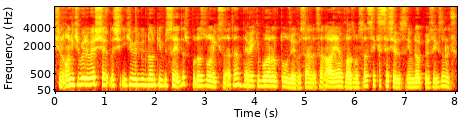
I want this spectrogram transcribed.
Şimdi 12 bölü 5 yaklaşık 2,4 gibi bir sayıdır. Burası da 12 zaten. Demek ki bu aralıkta olacak. Mesela sen A'yı en fazla mesela 8 seçebilirsin. 24 bölü 8'den 3.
